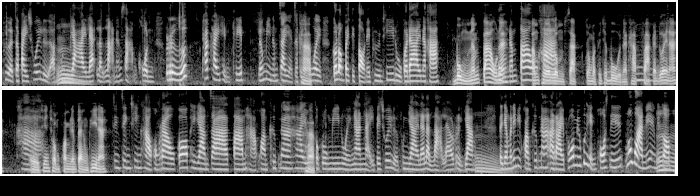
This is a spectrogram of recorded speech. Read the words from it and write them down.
เผื่อจะไปช่วยเหลือคุณอืมยายและหลานๆทั้ง 3 คน หรือถ้าใครเห็นคลิปแล้วมีน้ำใจอยากจะไปครับ ช่วย ก็ลองไปติดต่อในพื้นที่ดูก็ได้นะคะบุ่งน้ำเต้าบุ่นะงน้ำเต้าอำเภอค่ะ หล่มสักจังหวัดเพชรบูรณ์นะครับ อืม ฝากกันด้วยนะ ค่ะ เออชื่นชมความมีน้ำใจของพี่นะ จริง ๆ ทีมข่าวของเราก็พยายามจะตามหาความคืบหน้าให้ครับ ว่าตกลงมีหน่วยงานไหนไปช่วยเหลือคุณยายและหลานๆแล้วหรือยัง อืมแต่ยังไม่ได้มีความคืบหน้าอะไร เพราะว่ามิวเพิ่งเห็นโพสต์นี้เมื่อวานนี้เองพี่ก๊อฟอื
